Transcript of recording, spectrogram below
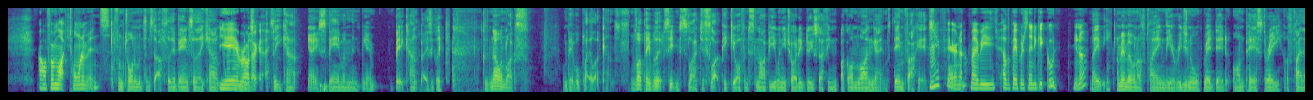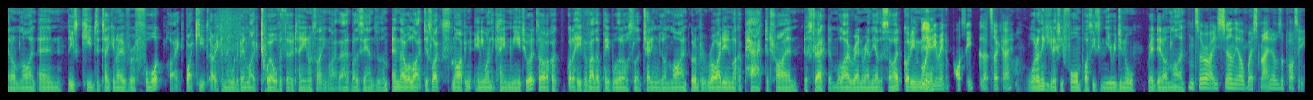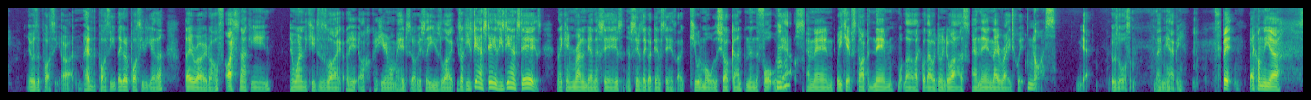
Oh, from like tournaments. from tournaments and stuff. So they're banned so they can't. Yeah, right. really Okay. so you can't you know spam them and you know be a cunt basically because no one likes when people play like cunts. It's like people that sit and like just like pick you off and snipe you when you try to do stuff in like online games. Them fuckheads. Yeah, fair enough. Maybe other people just need to get good. You know. Maybe. I remember when I was playing the original Red Dead on PS3, I was playing that online, and these kids had taken over a fort. Like, by kids, I reckon they would have been like 12 or 13 or something like that, by the sounds of them. And they were like, just like sniping anyone that came near to it. So, like, I got a heap of other people that I was like chatting with online, got them to ride in like a pack to try and distract them while I ran around the other side. Got in I believe there. you mean a posse, but that's okay. Well, I don't think you could actually form posses in the original Red Dead Online. It's all right. You're still in the old west, mate. It was a posse. It was a posse. All right. Did the posse? They got a posse together. They rode off. I snuck in, and one of the kids was like, I, could hear him on my headset. Obviously, he was like, he's like, he's downstairs. He's downstairs. And they came running down the stairs. And as soon as they got downstairs, I killed them all with a shotgun. And then the fort was Mhm. ours. And then we kept sniping them, what they like what they were doing to us. And then they rage quit. Nice. Yeah, it was awesome. Made me happy. But back on the uh,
